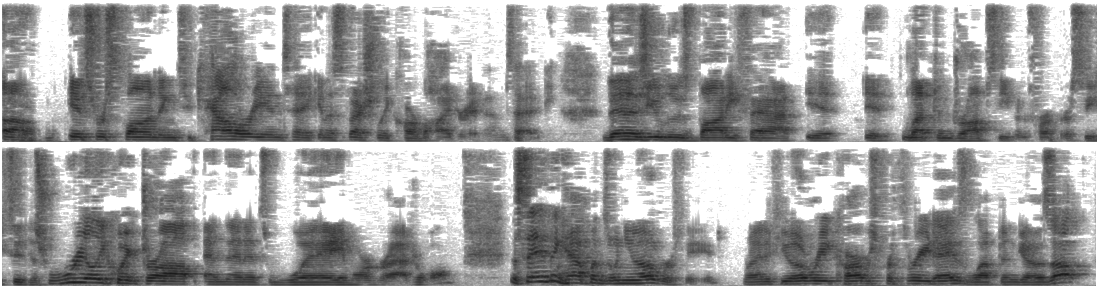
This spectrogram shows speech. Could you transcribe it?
Um, it's responding to calorie intake and especially carbohydrate intake. Then, as you lose body fat, it it leptin drops even further. So you see this really quick drop, and then it's way more gradual. The same thing happens when you overfeed, right? If you overeat carbs for three days, leptin goes up,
